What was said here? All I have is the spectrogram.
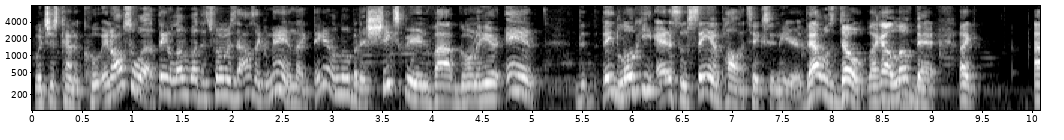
which is kind of cool. And also, what I think I love about this film is I was like, man, like they got a little bit of Shakespearean vibe going on here, and they low key added some sand politics in here. That was dope. Like I love that. Like I,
